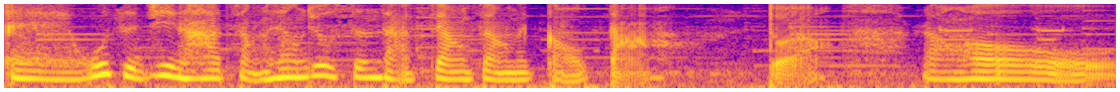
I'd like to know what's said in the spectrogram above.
哎，我只记得他长相就身材非常非常的高大，对啊，然后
